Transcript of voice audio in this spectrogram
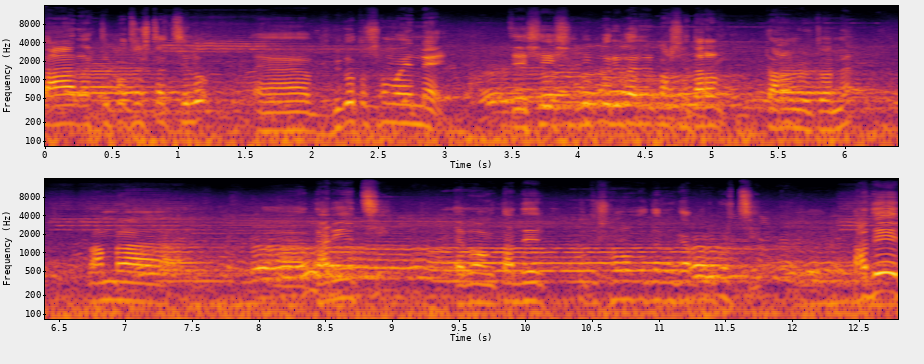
তার একটি প্রচেষ্টা ছিল বিগত সময়ের নেয় যে সেই সকল পরিবারের পাশে দাঁড়ান, দাঁড়ানোর জন্য। তো আমরা দাঁড়িয়েছি এবং তাদের প্রতি সমবেদনা জ্ঞাপন করছি। তাদের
